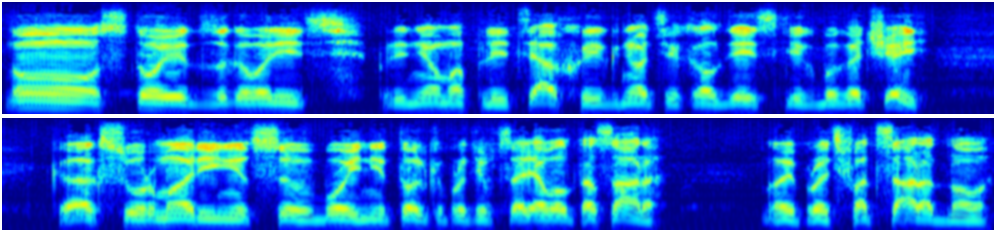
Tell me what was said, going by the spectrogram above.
Но стоит заговорить при нем о плетях и гнете халдейских богачей, как Сурма ринется в бой не только против царя Валтасара, но и против отца родного.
